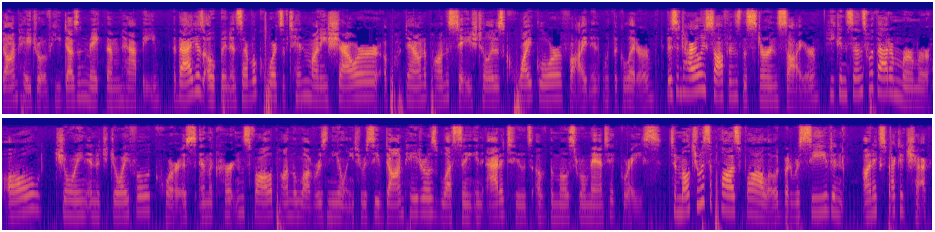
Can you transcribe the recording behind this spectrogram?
Don Pedro if he doesn't make them happy. The bag is opened, and several quarts of tin money shower up, down upon the stage till it is quite glorified in, with the glitter. This entirely softens the stern sire. He consents without a murmur. All join in a joyful chorus, and the curtains fall upon the lovers kneeling to receive Don Pedro's blessing in attitudes of the most romantic grace. Tumultuous applause followed, but received an unexpected check,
